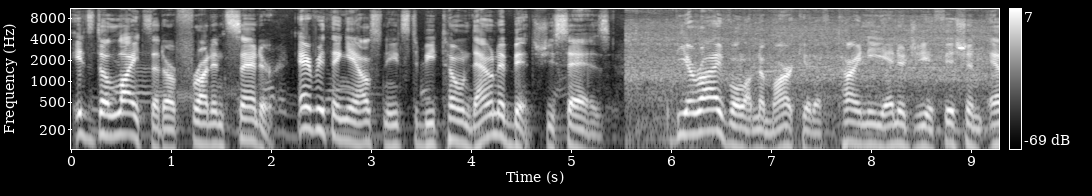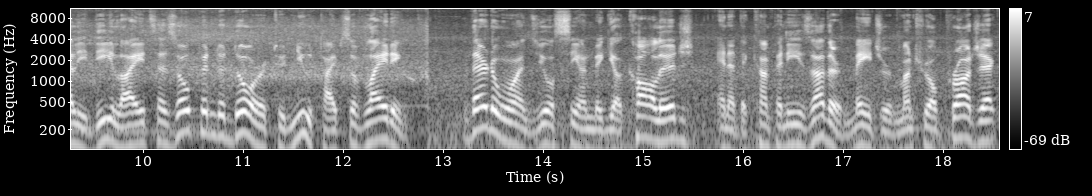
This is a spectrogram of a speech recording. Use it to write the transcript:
It's the lights that are front and center. Everything else needs to be toned down a bit, she says. The arrival on the market of tiny energy efficient LED lights has opened the door to new types of lighting. They're the ones you'll see on McGill College and at the company's other major Montreal project,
